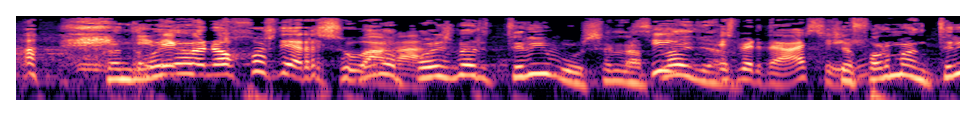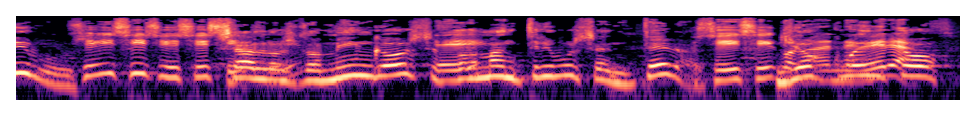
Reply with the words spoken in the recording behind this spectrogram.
Cuando iré vaya- con ojos de Arzuaga. Bueno, puedes ver tribus en la Sí, playa. es verdad, sí. Se forman tribus. Sí, sí, sí, sí. o sea, los domingos se forman tribus enteras. Sí, sí, con Yo las cuento neveras.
